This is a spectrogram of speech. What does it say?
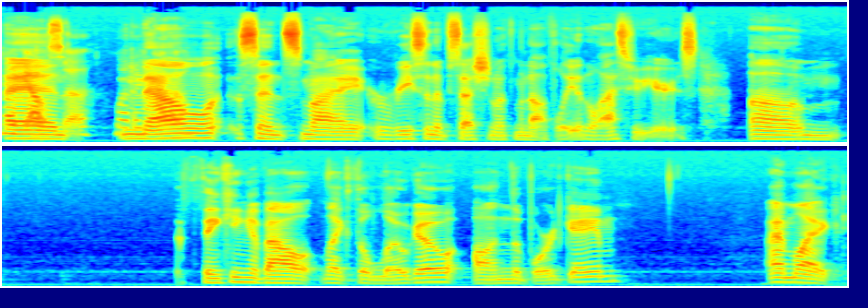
Like and Elsa. Let it go. now, since my recent obsession with Monopoly in the last few years, um, thinking about like the logo on the board game, I'm like,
